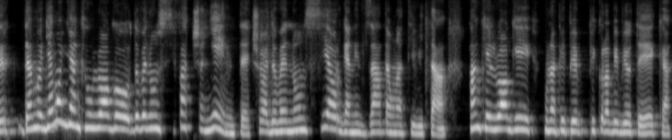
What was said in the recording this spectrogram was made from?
per, diamo, diamogli anche un luogo dove non si faccia niente, cioè dove non sia organizzata un'attività, anche luoghi, una pi- piccola biblioteca.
